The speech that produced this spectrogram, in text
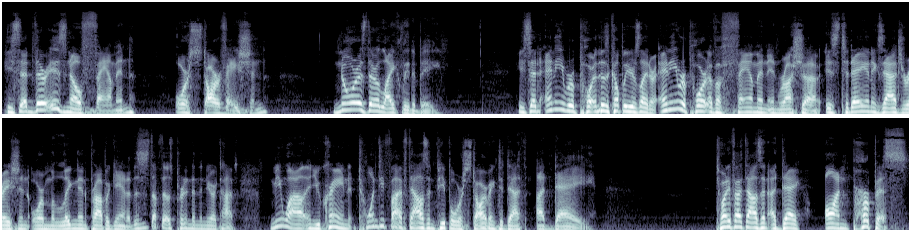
He said there is no famine or starvation, nor is there likely to be. He said any report, and this is a couple years later, any report of a famine in Russia is today an exaggeration or malignant propaganda. This is stuff that was printed in the New York Times. Meanwhile, in Ukraine, 25,000 people were starving to death a day. 25,000 a day on purpose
